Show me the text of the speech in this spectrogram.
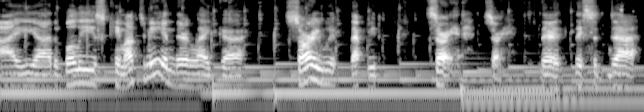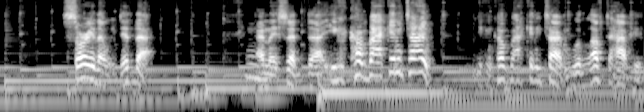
I uh, the bullies came up to me and they're like, uh, "Sorry we, that we, sorry, sorry." They they said, uh, "Sorry that we did that," Mm. and they said, uh, "You can come back anytime. You can come back anytime. We'd love to have you."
